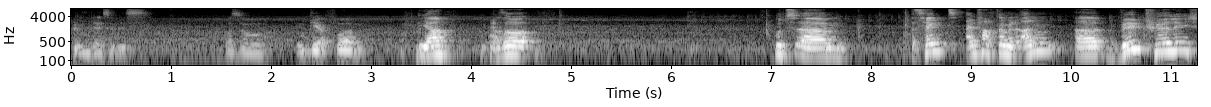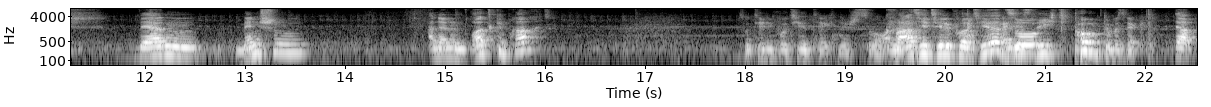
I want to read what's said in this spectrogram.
Film, der so ist. Also in der Form. Ja, also gut, ähm, es fängt einfach damit an, äh, willkürlich werden Menschen an einen Ort gebracht, So teleportiert technisch. So quasi teleportiert. Helles So, Licht, pum, du bist weg. ja,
